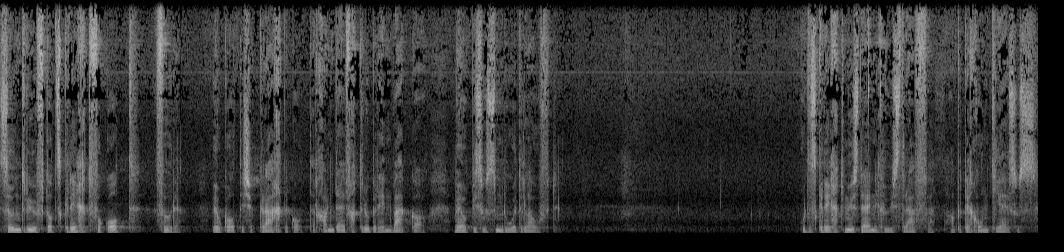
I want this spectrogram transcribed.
Sünde ruft das Gericht von Gott führen. Weil Gott ist ein gerechter Gott. Er kann nicht einfach darüber hinweggehen, wenn etwas aus dem Ruder läuft. Und das Gericht müsste eigentlich uns treffen. Aber dann kommt Jesus.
